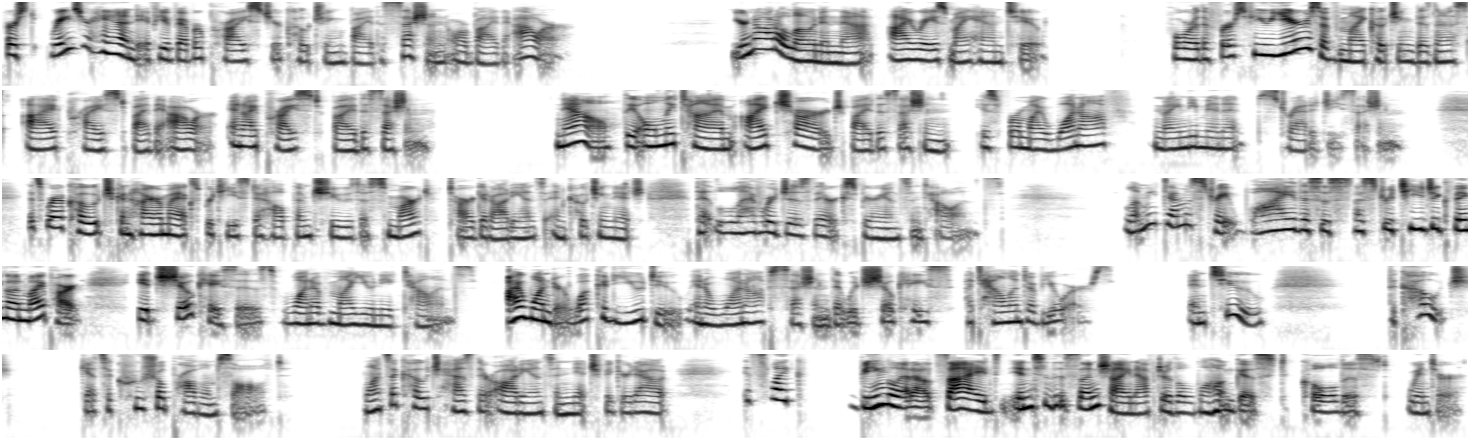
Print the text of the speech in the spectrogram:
First, raise your hand if you've ever priced your coaching by the session or by the hour. You're not alone in that. I raised my hand too. For the first few years of my coaching business, I priced by the hour and I priced by the session. Now, the only time I charge by the session is for my one off 90 minute strategy session. It's where a coach can hire my expertise to help them choose a smart target audience and coaching niche that leverages their experience and talents. Let me demonstrate why this is a strategic thing on my part. It showcases one of my unique talents. I wonder what could you do in a one-off session that would showcase a talent of yours? And two, the coach gets a crucial problem solved once a coach has their audience and niche figured out, it's like being let outside into the sunshine after the longest, coldest winter.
